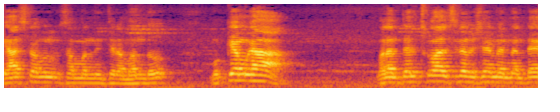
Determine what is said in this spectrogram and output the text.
గ్యాస్ ట్రబుల్కు సంబంధించిన మందు. ముఖ్యంగా మనం తెలుసుకోవాల్సిన విషయం ఏంటంటే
